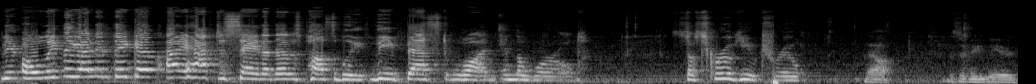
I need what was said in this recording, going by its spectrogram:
The only thing I didn't think of, I have to say that that is possibly the best one in the world. So screw you, True. No. This would be weird.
